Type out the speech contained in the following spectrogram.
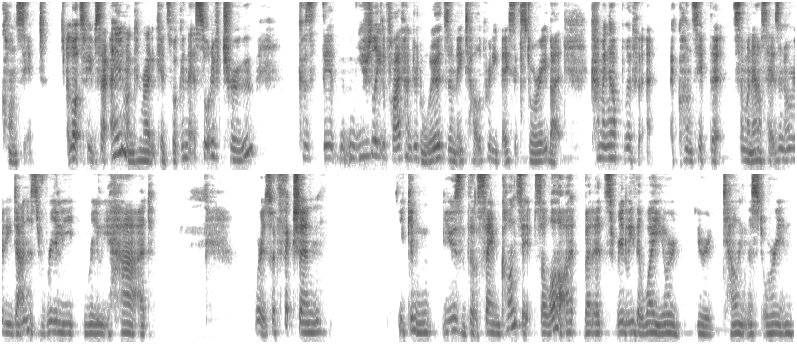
concept. Lots of people say anyone can write a kids book, and that's sort of true because they're mm, usually 500 words and they tell a pretty basic story. But coming up with a concept that someone else hasn't already done is really, really hard. Whereas with fiction, you can use the same concepts a lot, but it's really the way you're you're telling the story and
